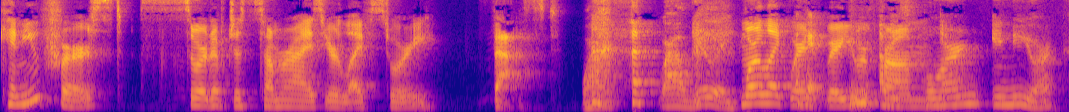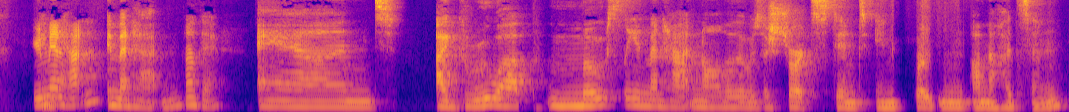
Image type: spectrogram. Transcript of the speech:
can you first sort of just summarize your life story fast? Wow. wow, really? More like where okay. where you were from. I was born yeah. in New York. In, in Manhattan? In Manhattan. Okay. And I grew up mostly in Manhattan, although there was a short stint in Croton on the Hudson.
